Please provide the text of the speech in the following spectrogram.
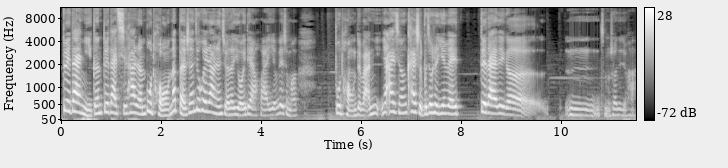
对待你跟对待其他人不同，那本身就会让人觉得有一点怀疑，为什么不同，对吧？你你爱情开始不就是因为对待这个，嗯，怎么说这句话？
